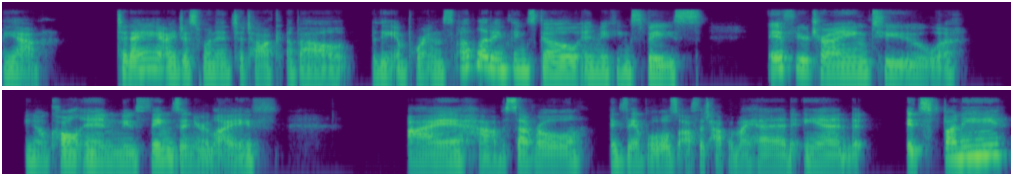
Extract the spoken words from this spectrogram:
yeah. Today I just wanted to talk about the importance of letting things go and making space if you're trying to, you know, call in new things in your life. I have several examples off the top of my head, and it's funny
